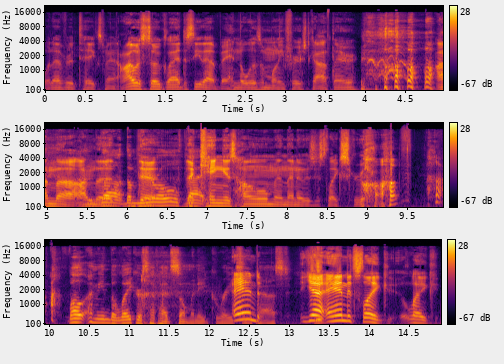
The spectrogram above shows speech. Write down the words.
Whatever it takes, man. I was so glad to see that vandalism when he first got there. on the on the The- the mural the that- king is home, and then it was just like screw off. Well, I mean, the Lakers have had so many greats in And- the past. Yeah, and it's like like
